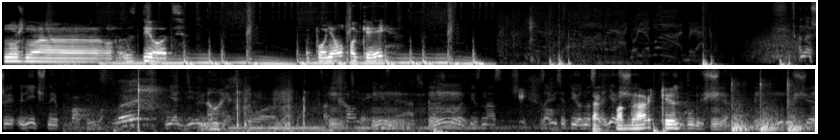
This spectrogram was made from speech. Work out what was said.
нужно сделать. Понял, окей. а наши личные неотделимы от из нас зависит ее настоящее подарки. и будущее. Будущее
